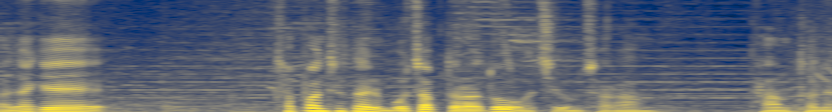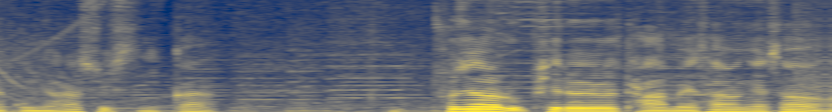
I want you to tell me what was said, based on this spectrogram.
만약에 첫 번째 턴을 못 잡더라도 지금처럼 다음 턴에 공략을 할수 있으니까 초진화 루피를 다음에 사용해서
